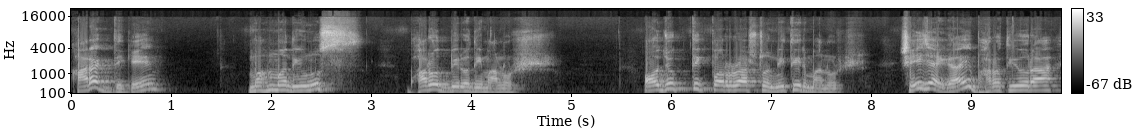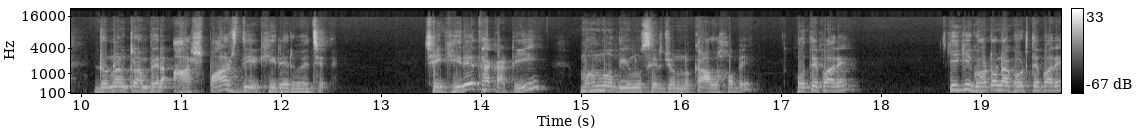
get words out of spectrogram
আর একদিকে মোহাম্মদ ইউনুস ভারত বিরোধী মানুষ, অযৌক্তিক পররাষ্ট্র নীতির মানুষ, সেই জায়গায় ভারতীয়রা ডোনাল্ড ট্রাম্পের আশপাশ দিয়ে ঘিরে রয়েছে। সেই ঘিরে থাকাটি মোহাম্মদ ইউনুসের জন্য কাল হবে, হতে পারে, কি কি ঘটনা ঘটতে পারে,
